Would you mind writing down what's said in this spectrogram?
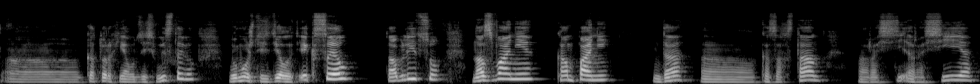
которых я вот здесь выставил, вы можете сделать Excel, таблицу, название компаний, да, э, Казахстан, Россия, Россия,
